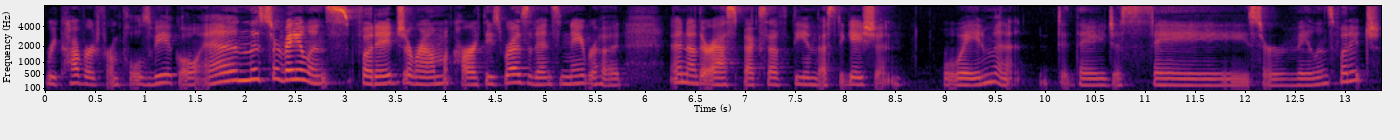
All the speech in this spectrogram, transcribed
recovered from Poole's vehicle, and the surveillance footage around McCarthy's residence and neighborhood, and other aspects of the investigation. Wait a minute, did they just say surveillance footage?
